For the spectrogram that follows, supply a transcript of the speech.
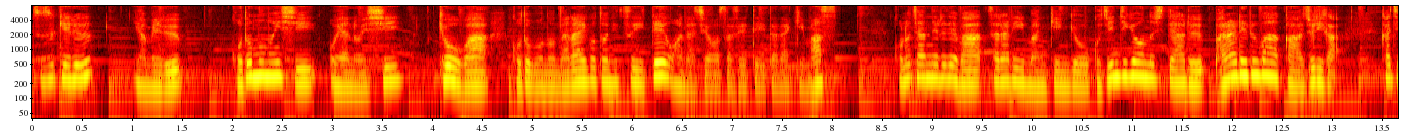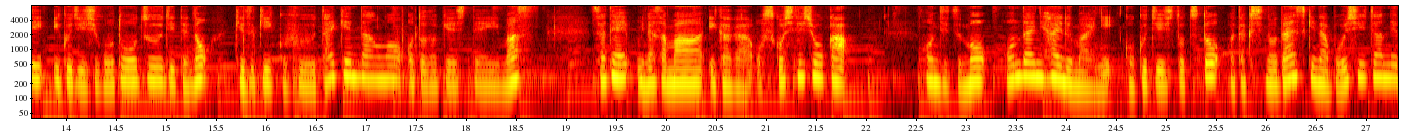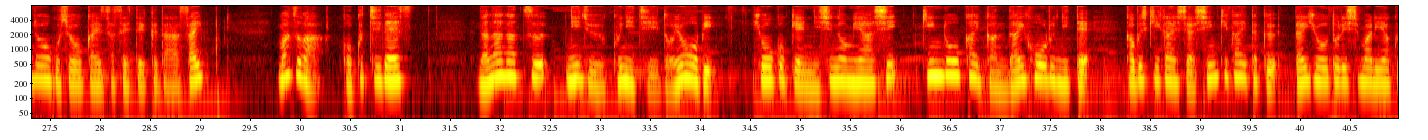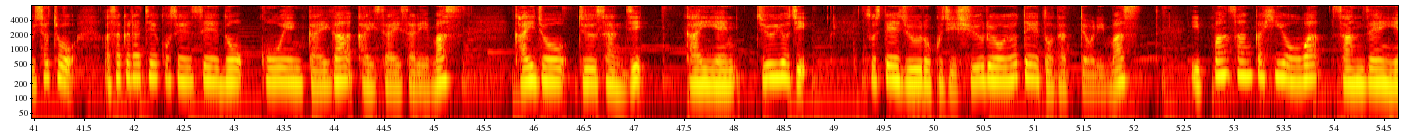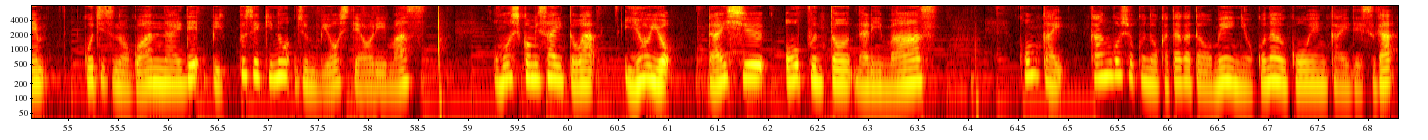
続けるやめる。子供の意思親の意思。今日は子供の習い事についてお話をさせていただきます。このチャンネルではサラリーマン兼業個人事業主であるパラレルワーカージュリが家事育児仕事を通じての気づき工夫体験談をお届けしています。さて皆様いかがお過ごしでしょうか？本日も本題に入る前に告知一つと私の大好きなボイシーチャンネルをご紹介させてください。まずは告知です。7月29日土曜日兵庫県西宮市勤労会館大ホールにて株式会社新規開拓代表取締役社長朝倉千恵子先生の講演会が開催されます。会場13時開演14時そして16時終了予定となっております。一般参加費用は3000円。後日のご案内で VIP 席の準備をしております。お申し込みサイトはいよいよ来週オープンとなります。今回看護職の方々をメインに行う講演会ですが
